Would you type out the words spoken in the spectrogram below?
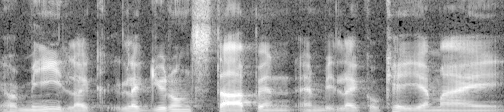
or me like like you don't stop and and be like okay am i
